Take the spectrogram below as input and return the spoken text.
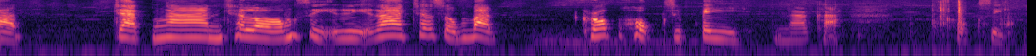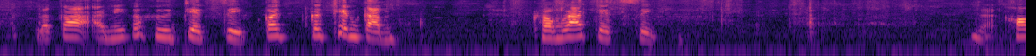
าสจัดงานฉลองสิริราชสมบัติครบหกสิบปีนะคะหกสิบแล้วก็อันนี้ก็คือเจ็ดสิบก็ก็เช่นกันครองราชเจ็ดสิบเนี่ยข้อ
